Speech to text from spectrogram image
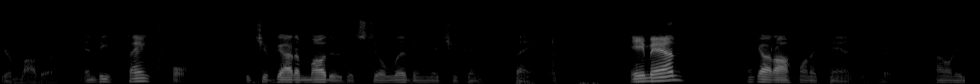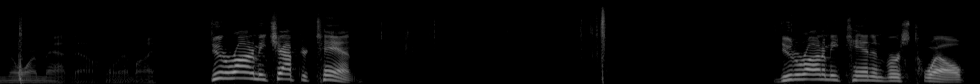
your mother and be thankful that you've got a mother that's still living that you can thank. Amen? I got off on a tangent, I don't even know where I'm at now. Where am I? Deuteronomy chapter 10. Deuteronomy 10 and verse 12.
